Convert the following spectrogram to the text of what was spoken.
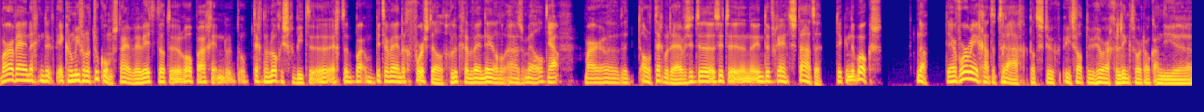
bar weinig in de economie van de toekomst. Nou ja, we weten dat Europa geen, op technologisch gebied eh, echt eh, bar- bitter weinig voorstelt. Gelukkig hebben wij in Nederland nog ASML. Ja. Maar de, alle techbedrijven zitten, zitten in, in de Verenigde Staten. Tik in de box. Nou, de hervorming gaat te traag. Dat is natuurlijk iets wat nu heel erg gelinkt wordt ook aan die,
